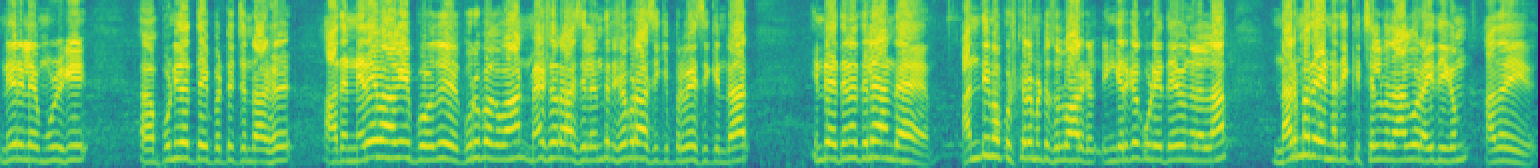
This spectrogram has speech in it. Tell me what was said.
நீரிலே மூழ்கி புனிதத்தை பெற்றுச் சென்றார்கள். அதன் நிறைவாக இப்பொழுது குரு பகவான் மேஷராசியிலிருந்து ரிஷபராசிக்கு பிரவேசிக்கின்றார். இன்றைய தினத்தில் அந்த அந்திம புஷ்கரம் என்று சொல்வார்கள். இங்கே இருக்கக்கூடிய தெய்வங்கள் எல்லாம் நர்மதை நதிக்கு செல்வதாக ஒரு ஐதீகம். அதை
